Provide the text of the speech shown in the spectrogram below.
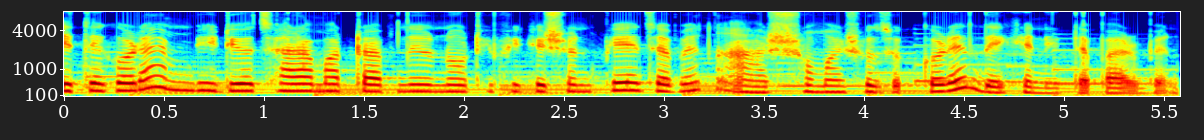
এতে করে আমি ভিডিও ছাড়া মাত্র আপনি নোটিফিকেশন পেয়ে যাবেন আর সময় সুযোগ করে দেখে নিতে পারবেন।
